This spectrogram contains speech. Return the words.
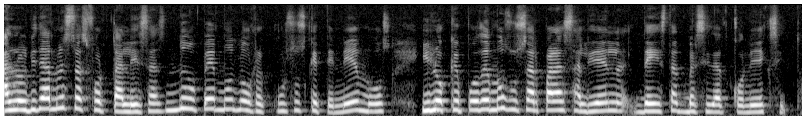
al olvidar nuestras fortalezas, no vemos los recursos que tenemos y lo que podemos usar para salir de esta adversidad con éxito.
